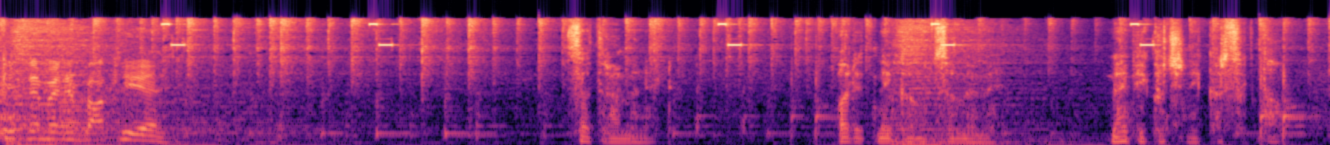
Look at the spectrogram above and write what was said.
कितने मिनट बाकी है? सत्रह मिनट और इतने कम समय में मैं भी कुछ नहीं कर सकता हूँ।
